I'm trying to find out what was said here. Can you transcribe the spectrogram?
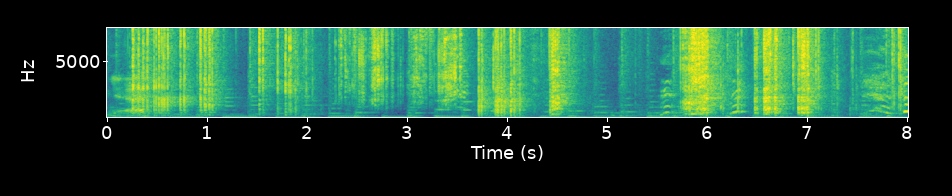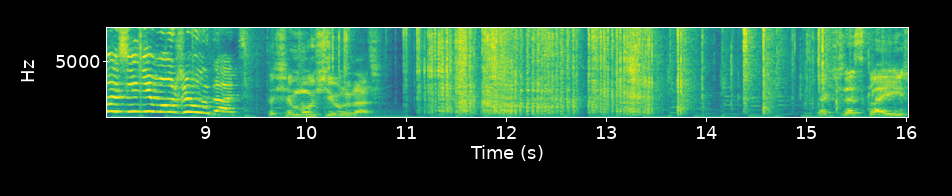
Nie. To się nie może udać. To się musi udać. Jak źle skleisz,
